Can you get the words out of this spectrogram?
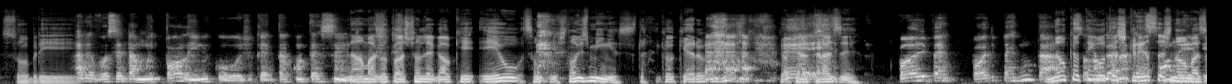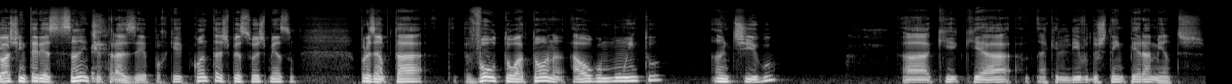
sobre. Cara, você está muito polêmico hoje. O que é que tá acontecendo? Não, mas eu tô achando legal que eu são questões minhas tá? que eu quero que eu é, quero trazer. Pode, pode perguntar. Não que eu tenha outras crenças, não, mas eu acho interessante trazer, porque quantas pessoas pensam, por exemplo, tá voltou à tona algo muito antigo, uh, que, que é aquele livro dos temperamentos.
